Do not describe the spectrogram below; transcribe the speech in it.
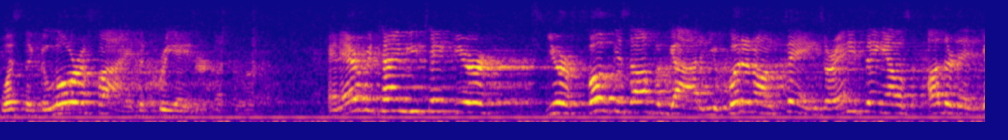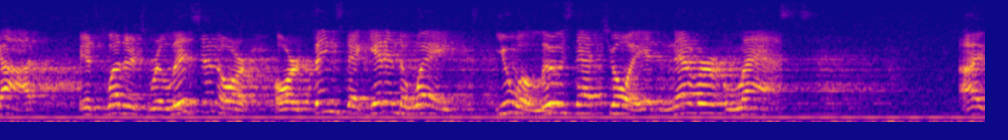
was to glorify the Creator. And every time you take your, your focus off of God and you put it on things or anything else other than God, it's whether it's religion or, or things that get in the way, you will lose that joy. It never lasts. I,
